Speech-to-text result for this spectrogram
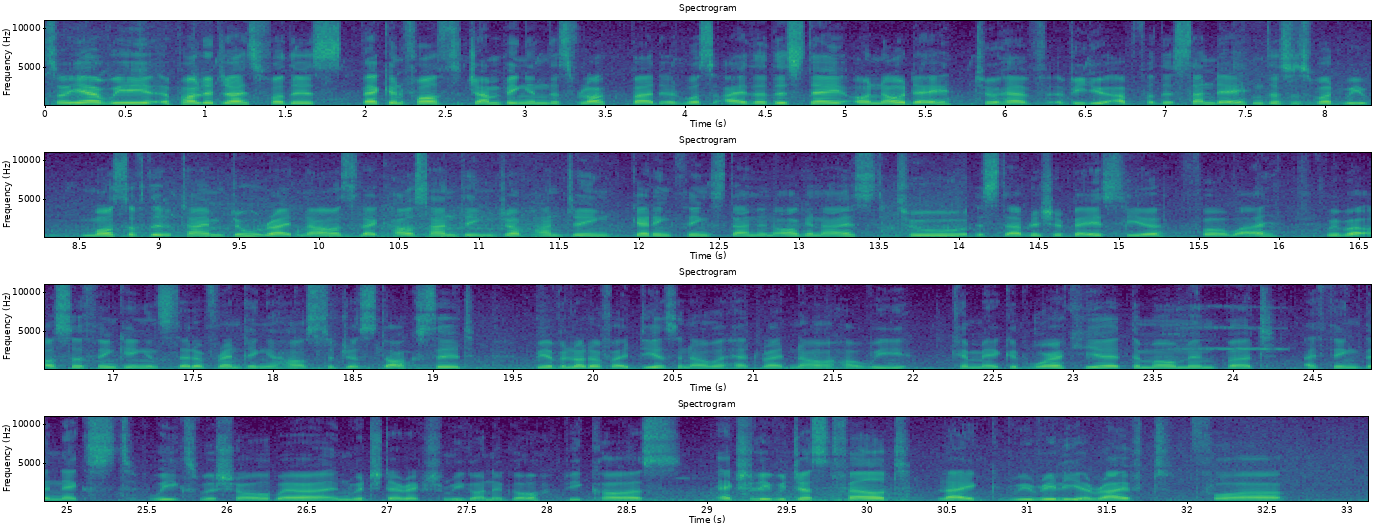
So yeah, we apologize for this back and forth jumping in this vlog, but it was either this day or no day to have a video up for this Sunday. And this is what we most of the time do right now. It's like house hunting, job hunting, getting things done and organized to establish a base here for a while. We were also thinking instead of renting a house to just dog sit, we have a lot of ideas in our head right now how we can make it work here at the moment, but I think the next weeks will show where in which direction we're gonna go because actually we just felt like we really arrived for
